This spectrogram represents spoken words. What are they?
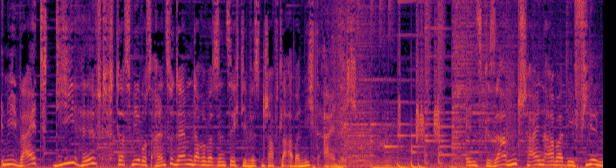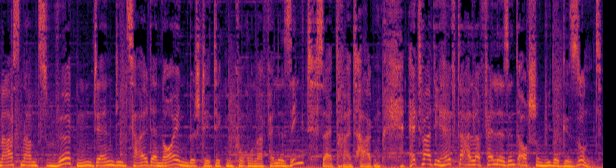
Inwieweit die hilft, das Virus einzudämmen, darüber sind sich die Wissenschaftler aber nicht einig. Insgesamt scheinen aber die vielen Maßnahmen zu wirken, denn die Zahl der neuen bestätigten Corona-Fälle sinkt seit drei Tagen. Etwa die Hälfte aller Fälle sind auch schon wieder gesund.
